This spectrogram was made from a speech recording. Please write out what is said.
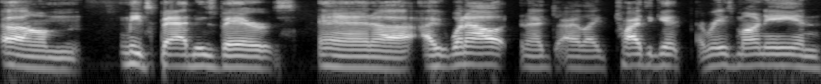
um, meets Bad News Bears. And uh, I went out and I, I like tried to get I raised money and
